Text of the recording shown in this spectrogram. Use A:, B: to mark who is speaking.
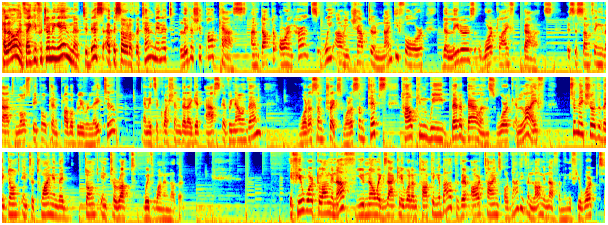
A: Hello, and thank you for tuning in to this episode of the 10 Minute Leadership Podcast. I'm Dr. Oren Hertz. We are in chapter 94 The Leader's Work Life Balance. This is something that most people can probably relate to, and it's a question that I get asked every now and then. What are some tricks? What are some tips? How can we better balance work and life to make sure that they don't intertwine and they don't interrupt with one another? If you work long enough, you know exactly what I'm talking about. There are times, or not even long enough. I mean, if you worked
